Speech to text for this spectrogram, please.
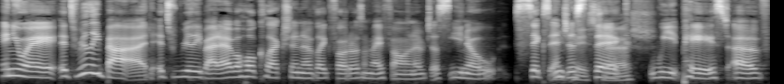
anyway, it's really bad. It's really bad. I have a whole collection of like photos on my phone of just, you know, six inches thick trash. wheat paste of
